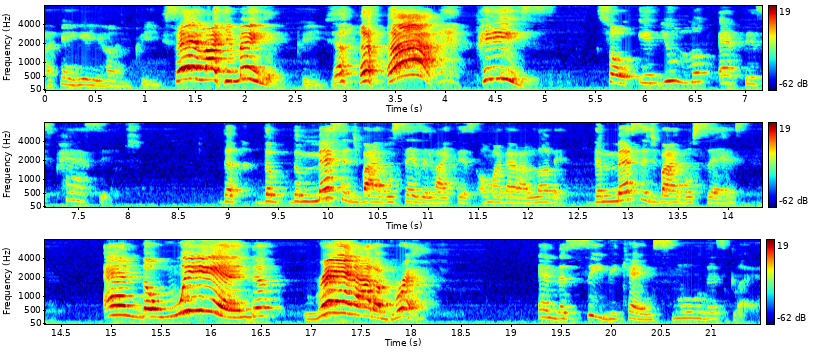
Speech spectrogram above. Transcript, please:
I can't hear you, honey. Peace. Say it like you mean it. Peace. Peace. So if you look at this passage, the, the the message Bible says it like this. Oh my God, I love it. The message Bible says, and the wind ran out of breath, and the sea became smooth as glass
